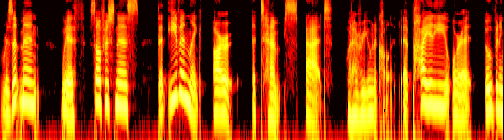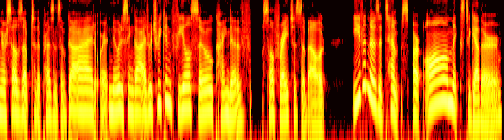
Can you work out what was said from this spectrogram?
resentment, with selfishness, that even like our attempts at whatever you want to call it, at piety or at opening ourselves up to the presence of God or at noticing God, which we can feel so kind of self righteous about, even those attempts are all mixed together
